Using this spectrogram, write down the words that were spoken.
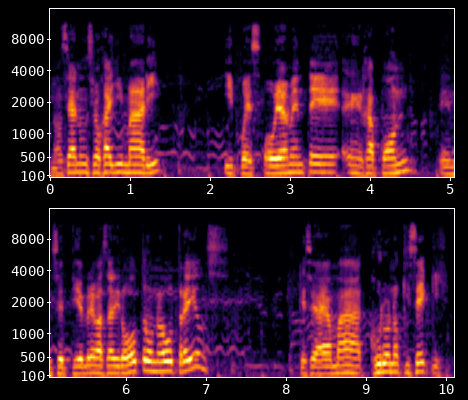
no se anunció Hajimari y pues obviamente en Japón en septiembre va a salir otro nuevo Trails que se llama Kuro no Kiseki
